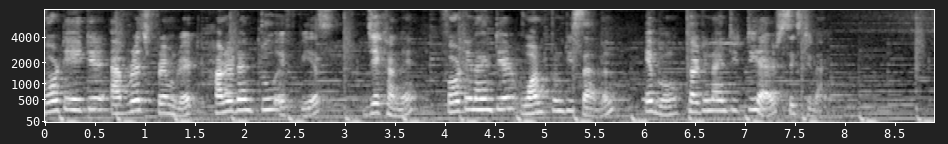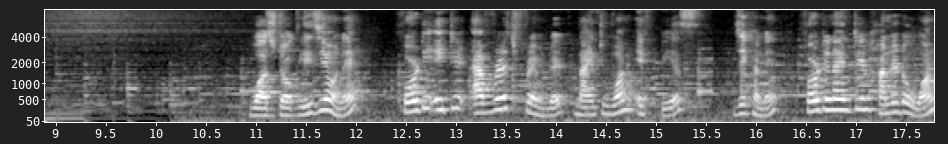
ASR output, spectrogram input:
ফোরটি এইটির average frame rate hundred and two FPS যেখানে ফোরটি নাইনটির ওয়ান টোয়েন্টি সেভেন এবং থার্টি নাইনটি টিআইয়ের সিক্সটি নাইন ওয়াচডগ লিজিওনে ফোরটি এইটির average frame rate ninety one FPS যেখানে ফোরটি নাইনটির হান্ড্রেড ও ওয়ান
